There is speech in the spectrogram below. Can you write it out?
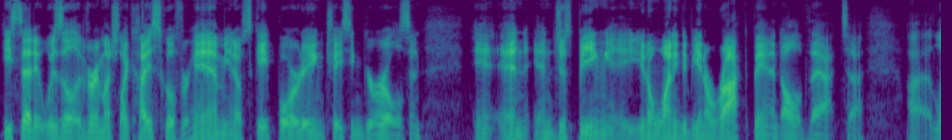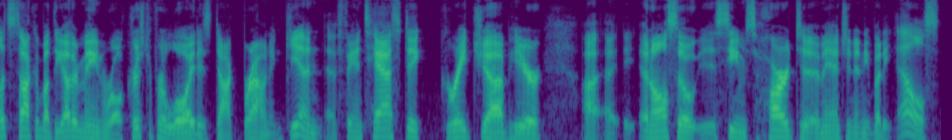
he said it was very much like high school for him you know skateboarding chasing girls and and and just being you know wanting to be in a rock band all of that uh, uh, let's talk about the other main role. Christopher Lloyd is Doc Brown. Again, fantastic, great job here. Uh, uh, and also, it seems hard to imagine anybody else,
